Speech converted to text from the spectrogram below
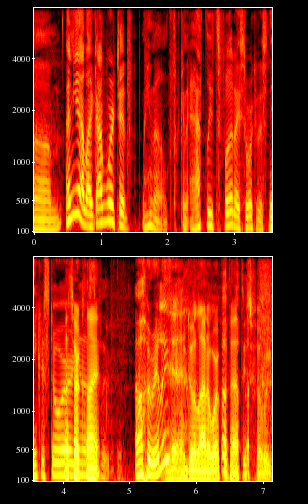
Um, and yeah, like I've worked at you know fucking Athlete's Foot. I used to work at a sneaker store. That's our know, client. like- Oh really? We Yeah. do a lot of work with athletes, so we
